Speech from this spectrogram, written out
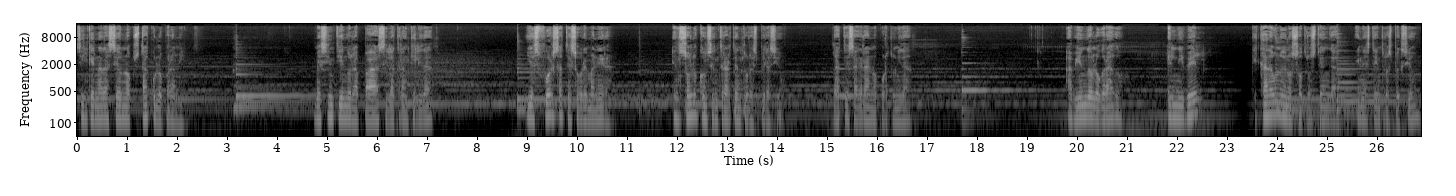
sin que nada sea un obstáculo para mí. Ve sintiendo la paz y la tranquilidad y esfuérzate sobremanera en solo concentrarte en tu respiración. Date esa gran oportunidad. Habiendo logrado el nivel que cada uno de nosotros tenga en esta introspección,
